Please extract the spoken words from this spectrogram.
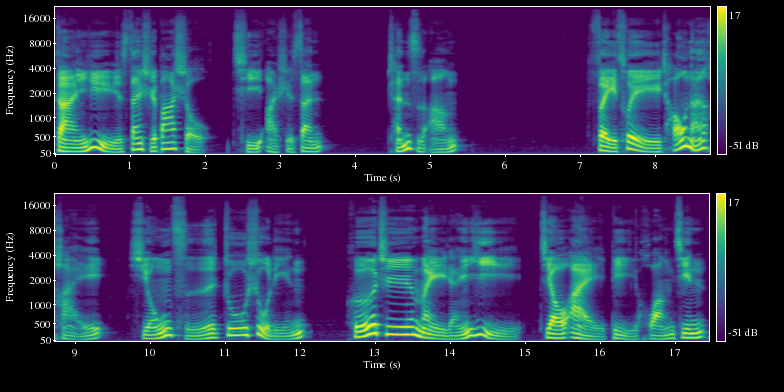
感遇三十八首其二十三，陈子昂。翡翠朝南海，雄雌朱树林。何知美人意，娇爱比黄金。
